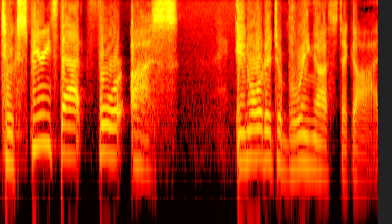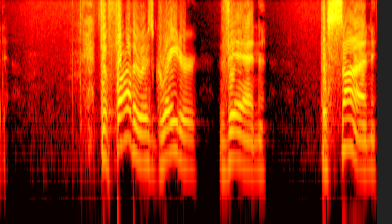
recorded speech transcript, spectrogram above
to experience that for us in order to bring us to God. The Father is greater than the Son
